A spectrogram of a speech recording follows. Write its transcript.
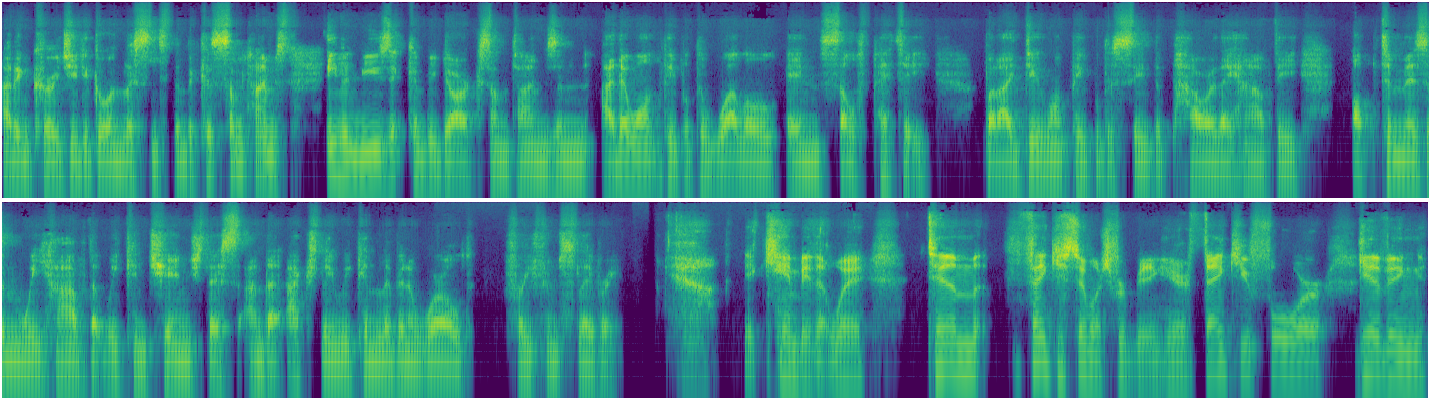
I'd encourage you to go and listen to them because sometimes even music can be dark sometimes. And I don't want people to wallow in self-pity, but I do want people to see the power they have, the optimism we have that we can change this and that actually we can live in a world free from slavery. Yeah it can be that way. Tim, thank you so much for being here. Thank you for giving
